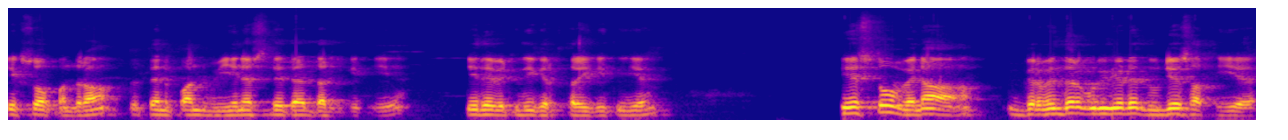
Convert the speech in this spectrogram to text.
115 ਤੇ 35 ਬੀਐਨਐਸ ਦੇ ਤਹਿਤ ਦਰਜ ਕੀਤੀ ਹੈ। ਜਿਹਦੇ ਵਿੱਚ ਦੀ ਗ੍ਰਿਫਤਾਰੀ ਕੀਤੀ ਹੈ। ਇਸ ਤੋਂ ਬਿਨਾਂ ਗੁਰਵਿੰਦਰ ਗੁਰੀ ਦੇ ਜਿਹੜੇ ਦੂਜੇ ਸਾਥੀ ਹੈ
